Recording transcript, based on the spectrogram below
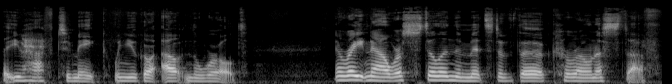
that you have to make when you go out in the world. Now, right now, we're still in the midst of the corona stuff.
